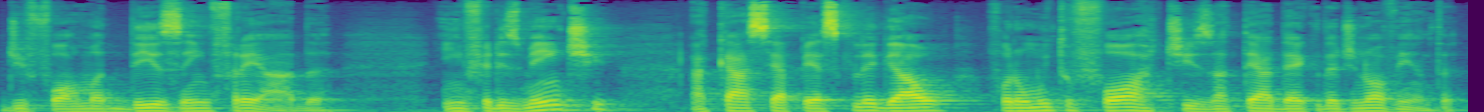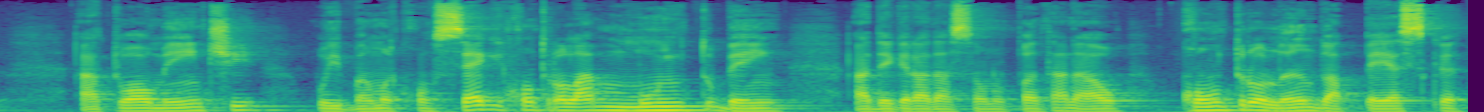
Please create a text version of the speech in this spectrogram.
de forma desenfreada. Infelizmente, a caça e a pesca ilegal foram muito fortes até a década de 90. Atualmente, o IBAMA consegue controlar muito bem a degradação no Pantanal, controlando a pesca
